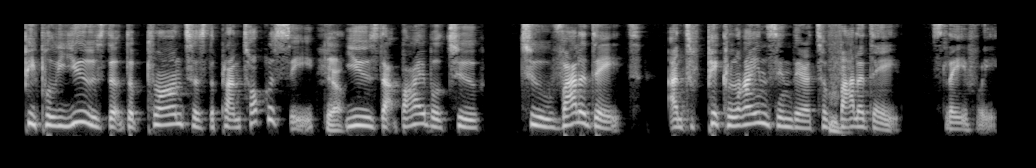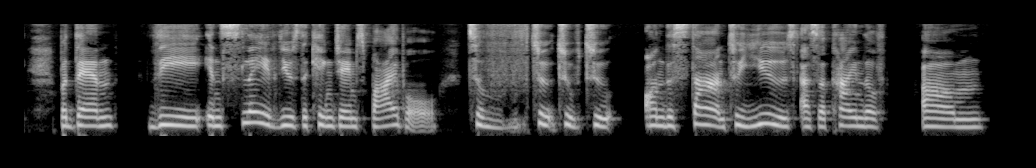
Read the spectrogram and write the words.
people use the the planters, the plantocracy Yeah. use that Bible to to validate and to pick lines in there to Mhm. validate slavery. But then the enslaved used the King James Bible to to to to understand to use as a kind of um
